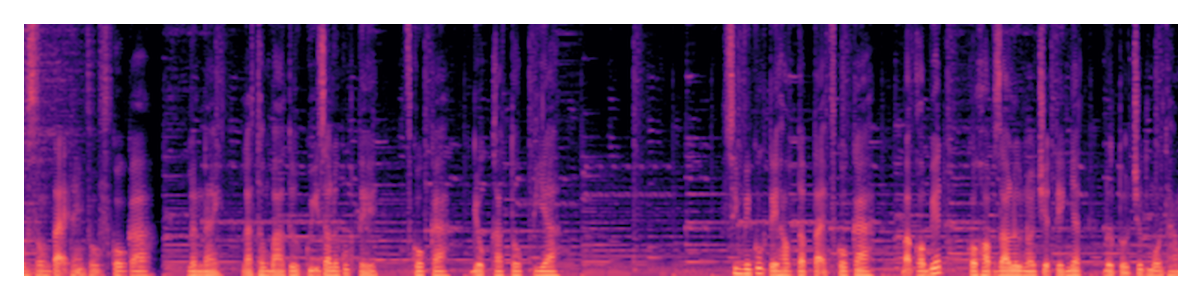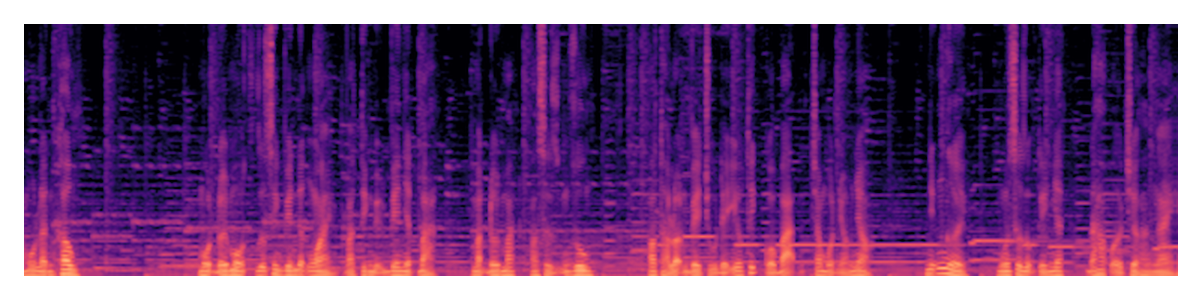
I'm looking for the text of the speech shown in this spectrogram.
Cuộc sống tại thành phố Fukuoka. Lần này là thông báo từ Quỹ giao lưu quốc tế Fukuoka Yokatopia. Sinh viên quốc tế học tập tại Fukuoka, bạn có biết cuộc họp giao lưu nói chuyện tiếng Nhật được tổ chức mỗi tháng một lần không? Một đối một giữa sinh viên nước ngoài và tình nguyện viên Nhật Bản, mặt đối mặt hoặc sử dụng Zoom. Họ thảo luận về chủ đề yêu thích của bạn trong một nhóm nhỏ. Những người muốn sử dụng tiếng Nhật đã học ở trường hàng ngày.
